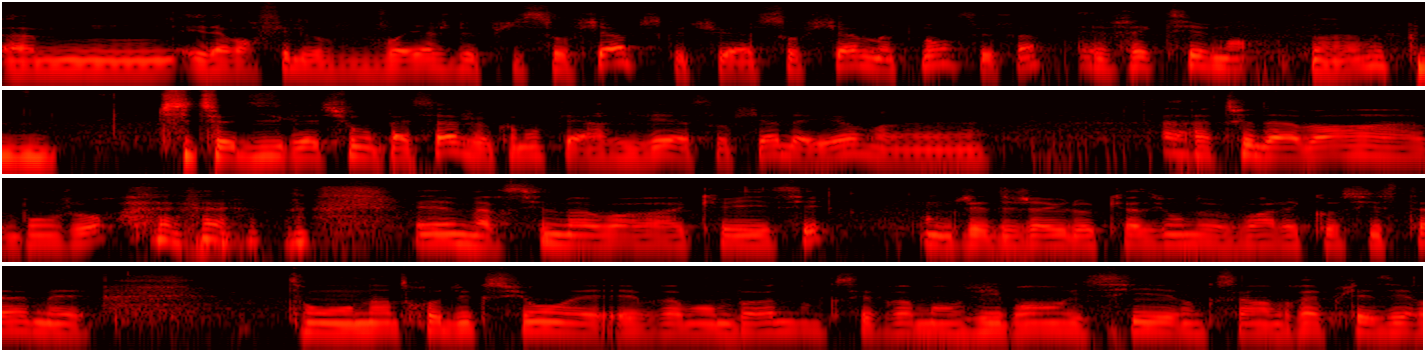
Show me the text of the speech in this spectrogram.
et d'avoir fait le voyage depuis Sofia, puisque tu es à Sofia maintenant, c'est ça? Effectivement. petite digression au passage, comment tu es arrivé à Sofia d'ailleurs Tout d'abord, bonjour et merci de m'avoir accueilli ici. j'ai déjà eu l'occasion de voir l'écosystème et ton introduction est, vraiment bonne, donc c'est vraiment vibrant ici, donc c'est un vrai plaisir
